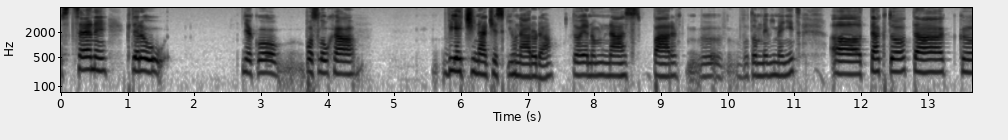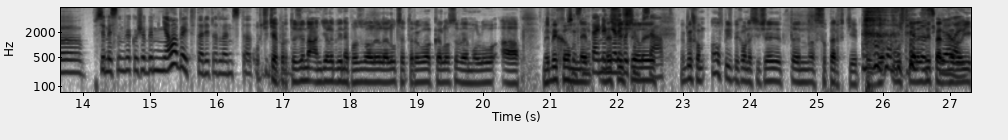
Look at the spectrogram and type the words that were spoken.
scény, kterou jako poslouchá většina českého národa, to je jenom nás pár, o tom nevíme nic, uh, tak to, tak si myslím, jako, že by měla být tady tato stat. Určitě, protože na Anděli by nepozvali Lelu Ceterovou a Karlose Vémolu a my bychom Přesně, ne, tak neslyšeli, my bychom, no spíš bychom neslyšeli ten super vtip z úst Terezy Pernerový,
